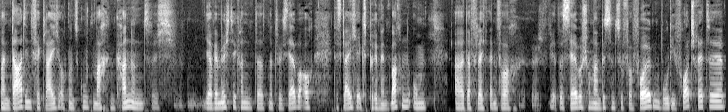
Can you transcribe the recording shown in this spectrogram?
man da den Vergleich auch ganz gut machen kann. Und ich, ja, wer möchte, kann da natürlich selber auch das gleiche Experiment machen, um äh, da vielleicht einfach äh, das selber schon mal ein bisschen zu verfolgen, wo die Fortschritte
